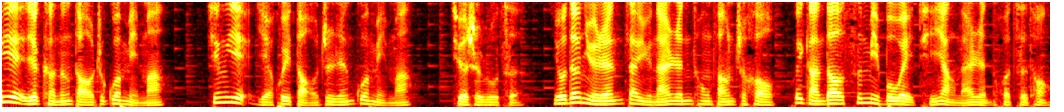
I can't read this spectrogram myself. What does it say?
液也可能导致过敏吗？精液也会导致人过敏吗？确实如此。有的女人在与男人同房之后，会感到私密部位奇痒难忍或刺痛，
